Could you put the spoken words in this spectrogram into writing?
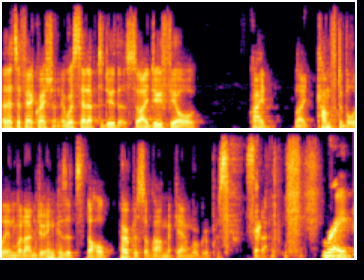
But that's a fair question. It was set up to do this. So I do feel quite like comfortable in what I'm doing because it's the whole purpose of how McCann World Group was set up. right.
